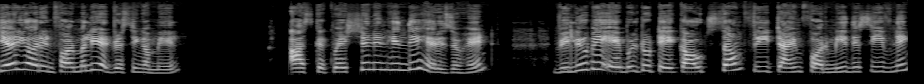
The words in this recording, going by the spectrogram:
Here you are informally addressing a male ask a question in Hindi here is aunt will you be able to take out some free time for me this evening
